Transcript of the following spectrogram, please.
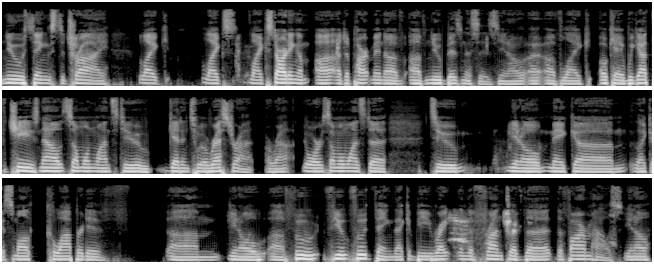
new things to try. Like like like starting a, a department of, of new businesses you know uh, of like okay we got the cheese. Now someone wants to get into a restaurant around or someone wants to to you know make um, like a small cooperative um, you know uh, food food food thing that could be right in the front of the the farmhouse you know?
